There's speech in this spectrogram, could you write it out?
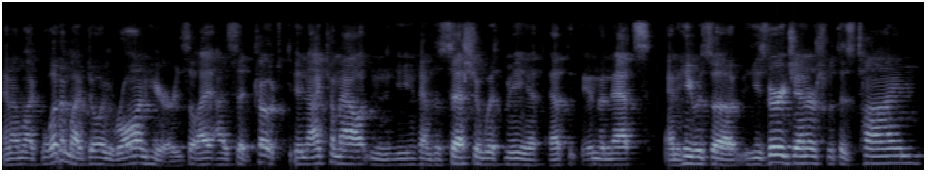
And I'm like, what am I doing wrong here? And so I, I said, Coach, can I come out and you have a session with me at, at the, in the nets? And he was, uh, he's very generous with his time.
